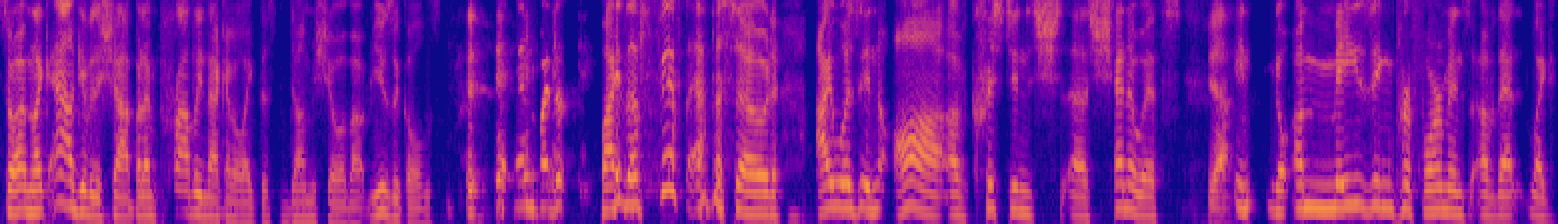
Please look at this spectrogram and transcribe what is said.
So I'm like, I'll give it a shot, but I'm probably not going to like this dumb show about musicals. and by the by the fifth episode, I was in awe of Kristin Sh- uh, Chenoweth's Yeah. in you know amazing performance of that like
